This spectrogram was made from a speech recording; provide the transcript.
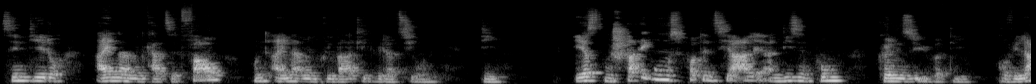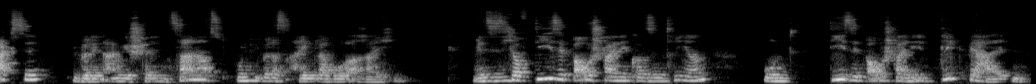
sind jedoch Einnahmen KZV und Einnahmen Privatliquidation. Die ersten Steigerungspotenziale an diesem Punkt können Sie über die Prophylaxe, über den angestellten Zahnarzt und über das Eigenlabor erreichen. Wenn Sie sich auf diese Bausteine konzentrieren und diese Bausteine im Blick behalten,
